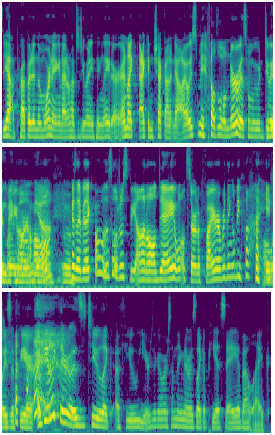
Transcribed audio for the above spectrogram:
yeah prep it in the morning and I don't have to do anything later, and like I can check on it now. I always felt a little nervous when we would do it when we Leaving weren't home, yeah. because I'd be like, oh, this will just be on all day. It won't start a fire. Everything will be fine. always a fear. I feel like there was too like a few years ago or something. There was like a PSA about like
